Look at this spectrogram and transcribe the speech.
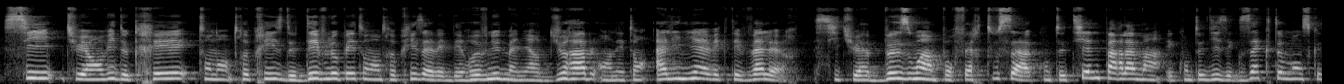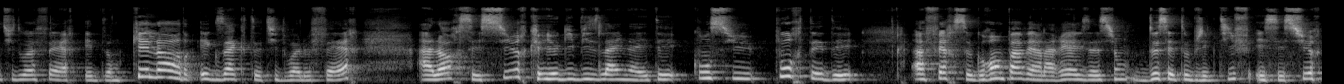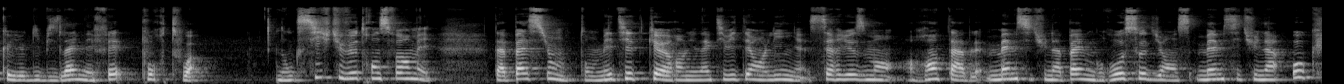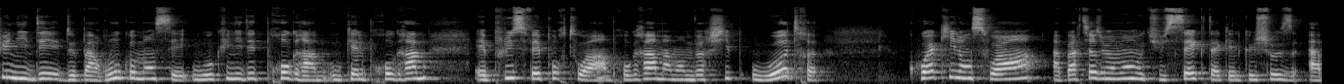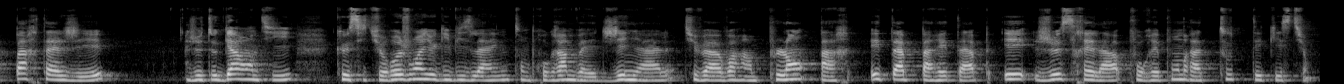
Si tu as envie de créer ton entreprise, de développer ton entreprise avec des revenus de manière durable en étant aligné avec tes valeurs, si tu as besoin pour faire tout ça, qu'on te tienne par la main et qu'on te dise exactement ce que tu dois faire et dans quel ordre exact tu dois le faire, alors c'est sûr que Yogi Bizline a été conçu pour t'aider à faire ce grand pas vers la réalisation de cet objectif et c'est sûr que Yogi Bizline est fait pour toi. Donc si tu veux transformer ta passion, ton métier de cœur en une activité en ligne sérieusement rentable, même si tu n'as pas une grosse audience, même si tu n'as aucune idée de par où commencer ou aucune idée de programme ou quel programme est plus fait pour toi, un programme, un membership ou autre, quoi qu'il en soit, à partir du moment où tu sais que tu as quelque chose à partager, je te garantis que si tu rejoins Yogi Bizline, ton programme va être génial. Tu vas avoir un plan par étape par étape et je serai là pour répondre à toutes tes questions.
